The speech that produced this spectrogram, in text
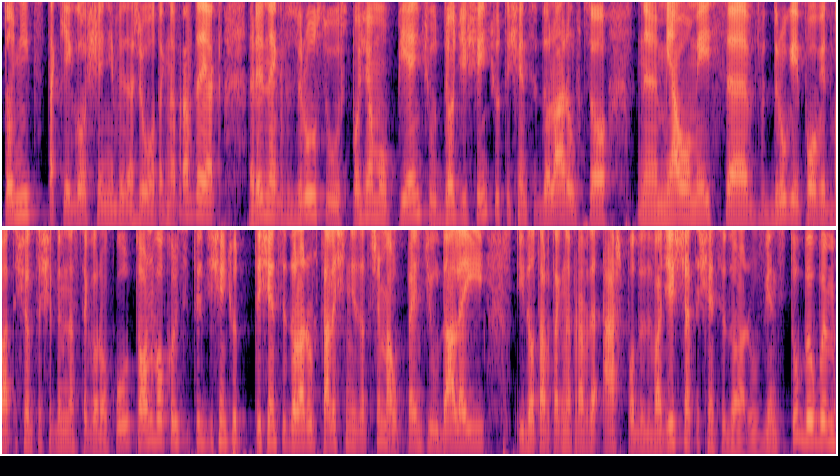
to nic takiego się nie wydarzyło. Tak naprawdę, jak rynek wzrósł z poziomu 5 do 10 tysięcy dolarów, co e, miało miejsce w drugiej połowie 2017 roku, to on w okolicy tych 10 tysięcy dolarów wcale się nie zatrzymał. Pędził dalej i, dotarł tak naprawdę aż pod 20 tysięcy dolarów, więc tu byłbym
